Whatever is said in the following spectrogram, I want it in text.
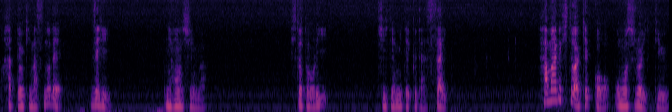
貼っておきますので、ぜひ日本神話一通り聞いてみてください。ハマる人は結構面白いっていう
